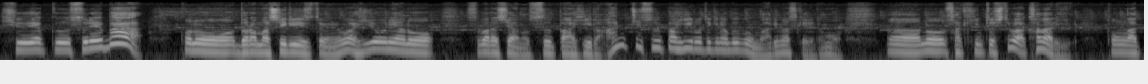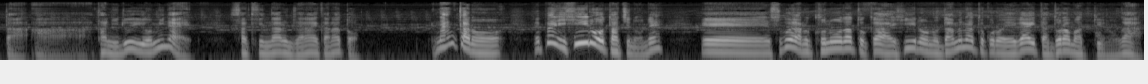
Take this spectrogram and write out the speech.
集約すればこのドラマシリーズというのは非常にあの素晴らしいあのスーパーヒーローアンチスーパーヒーロー的な部分もありますけれどもあの作品としてはかなりとんがったあ他に類を見ない作品になるんじゃないかなと。なんかのやっぱりヒーローたちのね、えー、すごいあの苦悩だとかヒーローのダメなところを描いたドラマっていうのが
